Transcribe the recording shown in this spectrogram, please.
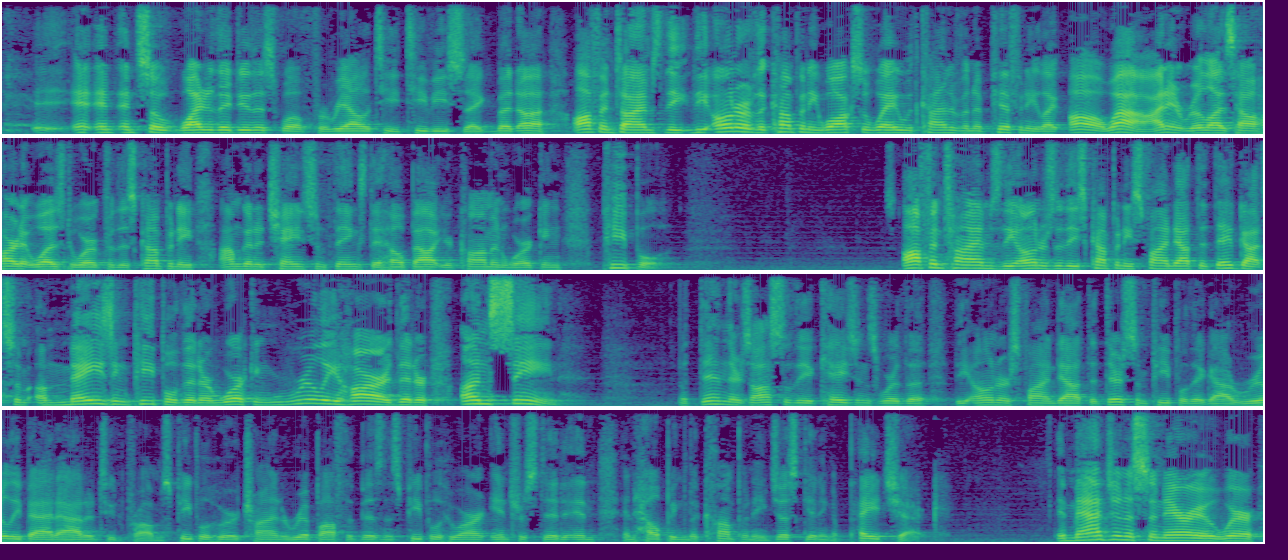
and, and, so why do they do this? Well, for reality TV's sake. But uh, oftentimes the, the owner of the company walks away with kind of an epiphany like, oh, wow, I didn't realize how hard it was to work for this company. I'm going to change some things to help out your common working people. Oftentimes, the owners of these companies find out that they've got some amazing people that are working really hard that are unseen. But then there's also the occasions where the, the owners find out that there's some people that got really bad attitude problems, people who are trying to rip off the business, people who aren't interested in, in helping the company, just getting a paycheck. Imagine a scenario where,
